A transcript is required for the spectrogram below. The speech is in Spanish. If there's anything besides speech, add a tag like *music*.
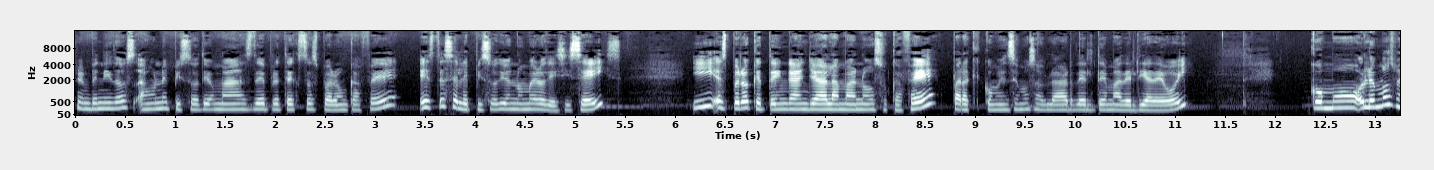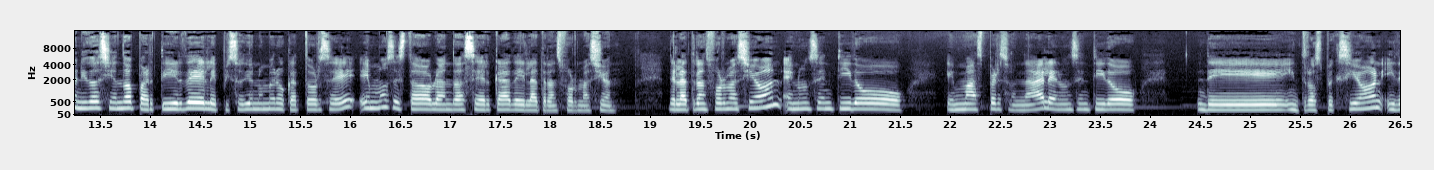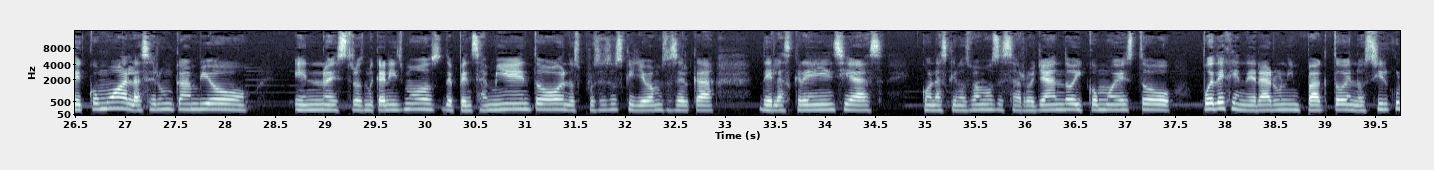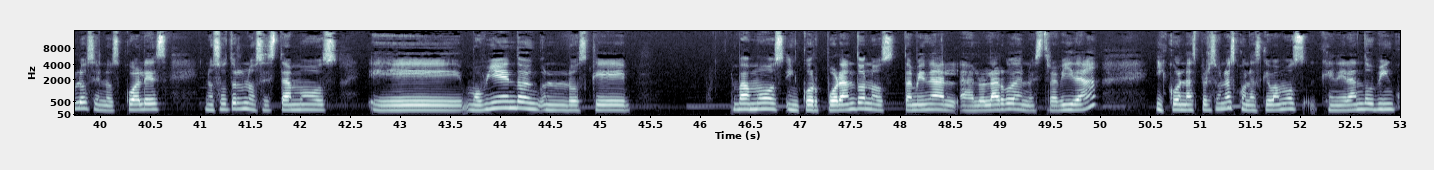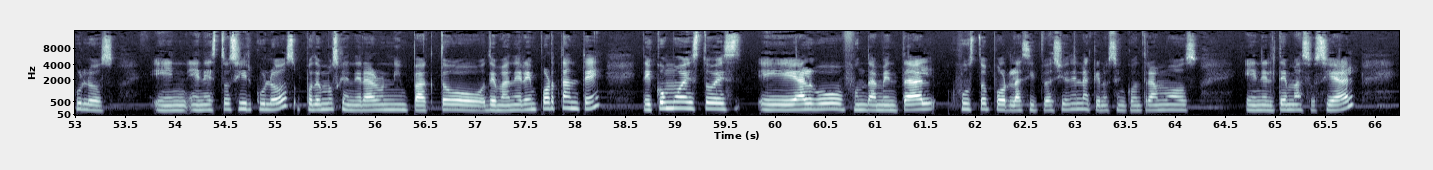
Bienvenidos a un episodio más de Pretextos para un café. Este es el episodio número 16 y espero que tengan ya a la mano su café para que comencemos a hablar del tema del día de hoy. Como lo hemos venido haciendo a partir del episodio número 14, hemos estado hablando acerca de la transformación, de la transformación en un sentido eh, más personal, en un sentido de introspección y de cómo al hacer un cambio en nuestros mecanismos de pensamiento, en los procesos que llevamos acerca de las creencias, con las que nos vamos desarrollando y cómo esto puede generar un impacto en los círculos en los cuales nosotros nos estamos eh, moviendo, en los que vamos incorporándonos también a lo largo de nuestra vida y con las personas con las que vamos generando vínculos en, en, estos círculos, podemos generar un impacto de manera importante de cómo esto es eh, algo fundamental justo por la situación en la que nos encontramos en el tema social,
